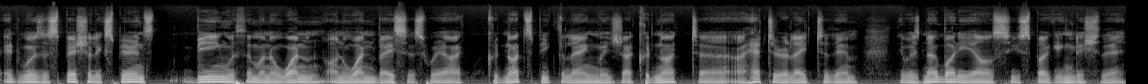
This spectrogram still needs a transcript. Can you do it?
it was a special experience being with them on a one on one basis where I could not speak the language. I could not, uh, I had to relate to them. There was nobody else who spoke English there.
